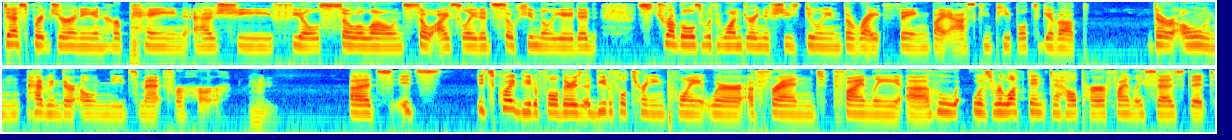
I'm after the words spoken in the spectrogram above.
desperate journey and her pain as she feels so alone, so isolated, so humiliated, struggles with wondering if she's doing the right thing by asking people to give up their own having their own needs met for her. Mm-hmm. Uh, it's it's it's quite beautiful. There's a beautiful turning point where a friend finally, uh, who was reluctant to help her, finally says that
